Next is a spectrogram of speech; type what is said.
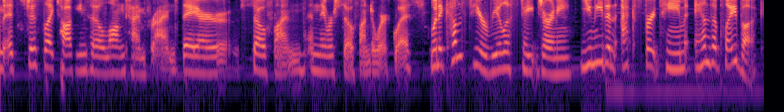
It's just like talking to a longtime friend. They are so fun and they were so fun to work with. When it comes to your real estate journey, you need an expert team and a playbook.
